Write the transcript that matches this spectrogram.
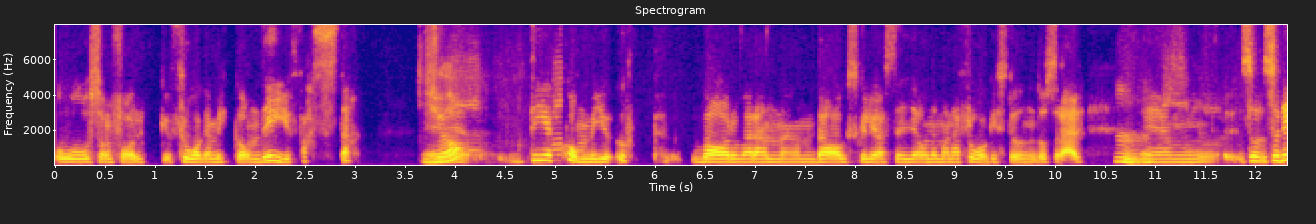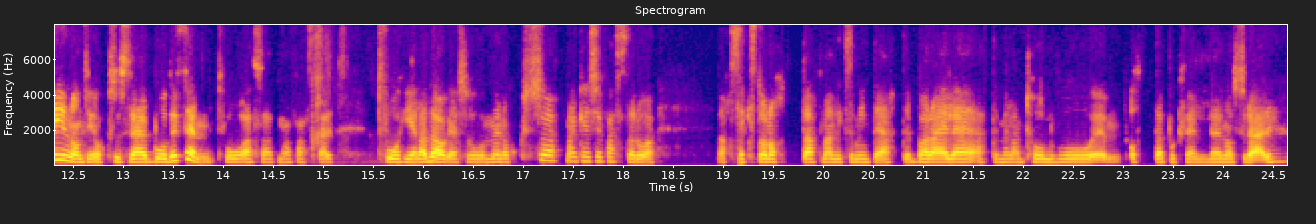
och som folk frågar mycket om, det är ju fasta. Ja. Det kommer ju upp var och varannan dag skulle jag säga och när man har frågestund och sådär. Mm. Ehm, så, så det är någonting också sådär, både 5-2, alltså att man fastar två hela dagar så, men också att man kanske fastar då ja, 16-8, att man liksom inte äter bara, eller äter mellan 12 och 8 på kvällen och sådär.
